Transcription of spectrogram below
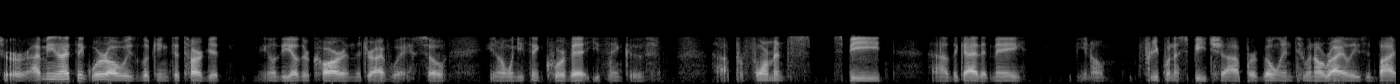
Sure. I mean, I think we're always looking to target you know the other car in the driveway. So you know, when you think Corvette, you think of uh, performance, speed, uh, the guy that may, you know, frequent a speed shop or go into an O'Reilly's and buy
